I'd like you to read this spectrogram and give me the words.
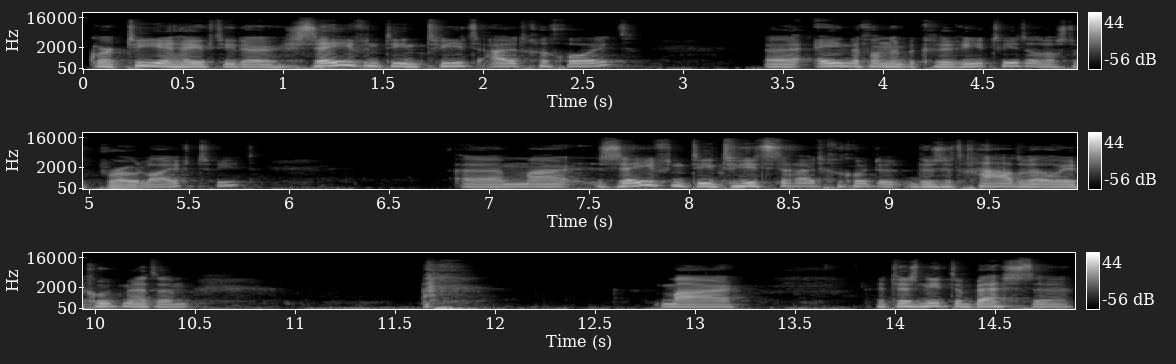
kwartier heeft hij er 17 tweets uitgegooid. Eh Eén daarvan heb ik geretweet, dat was de pro-life tweet. Eh, maar 17 tweets eruit gegooid, dus het gaat wel weer goed met hem. maar het is niet de beste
